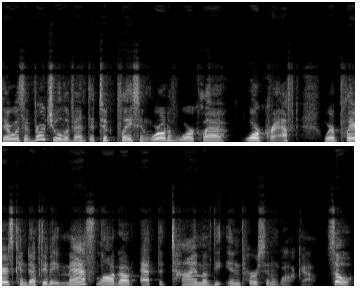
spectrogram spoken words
there was a virtual event that took place in World of Warcla- Warcraft where players conducted a mass logout at the time of the in person walkout. So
